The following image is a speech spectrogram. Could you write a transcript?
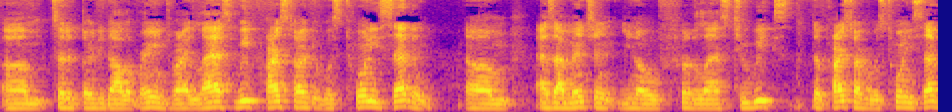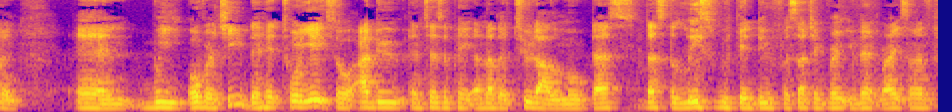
um, to the thirty dollar range. Right, last week price target was twenty seven. Um, as I mentioned, you know, for the last two weeks, the price target was twenty seven and we overachieved and hit 28 so i do anticipate another two dollar move. That's that's the least we could do for such a great event right son?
